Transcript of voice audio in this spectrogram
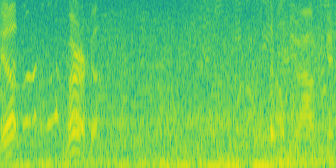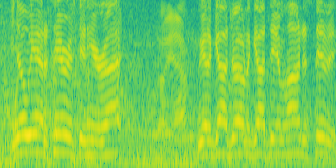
Yep. America. help you out and get You know we had a terrorist in here, right? Oh yeah. We had a guy driving a goddamn Honda Civic.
